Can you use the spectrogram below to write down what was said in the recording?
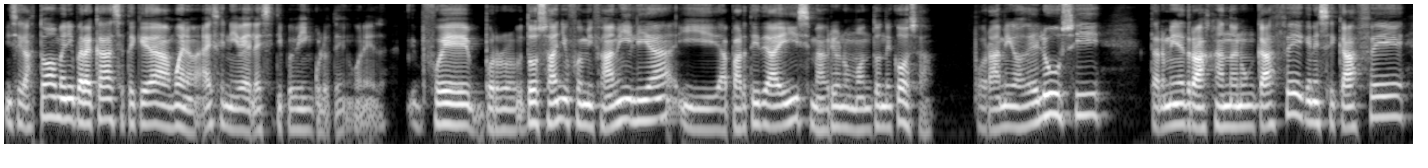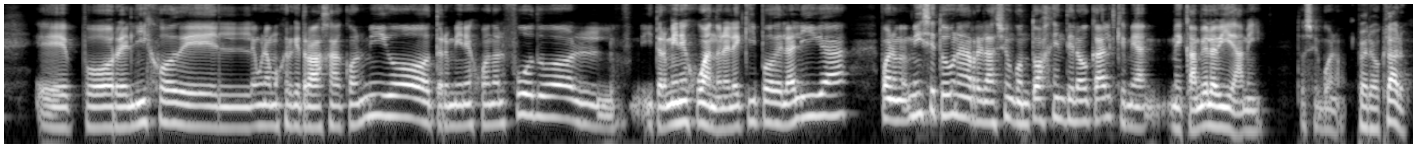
Me dice, Gastón, vení para acá, se te queda. Bueno, a ese nivel, a ese tipo de vínculo tengo con ella. Fue por dos años, fue mi familia, y a partir de ahí se me abrieron un montón de cosas. Por amigos de Lucy, terminé trabajando en un café, que en ese café eh, por el hijo de una mujer que trabaja conmigo, terminé jugando al fútbol y terminé jugando en el equipo de la liga. Bueno, me hice toda una relación con toda gente local que me, cambió la vida a mí. Entonces, bueno. Pero claro,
